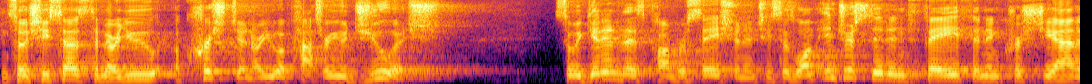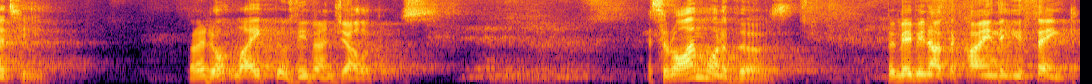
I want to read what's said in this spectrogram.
And so she says to me, Are you a Christian? Are you a pastor? Are you Jewish? So we get into this conversation, and she says, Well, I'm interested in faith and in Christianity, but I don't like those evangelicals. I said, Well, I'm one of those, but maybe not the kind that you think.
